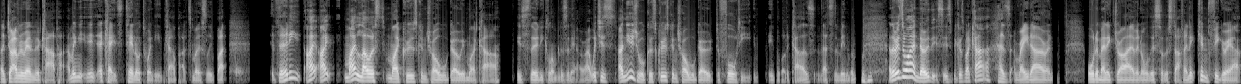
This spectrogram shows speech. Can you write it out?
like driving around in a car park. I mean it, okay it's 10 or 20 in car parks mostly but 30 i i my lowest my cruise control will go in my car is 30 kilometers an hour right? Which is unusual because cruise control will go to 40 in, in a lot of cars. That's the minimum. Mhm. and the reason why i know this is because my car has a radar and automatic drive and all this sort of stuff and it can figure out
